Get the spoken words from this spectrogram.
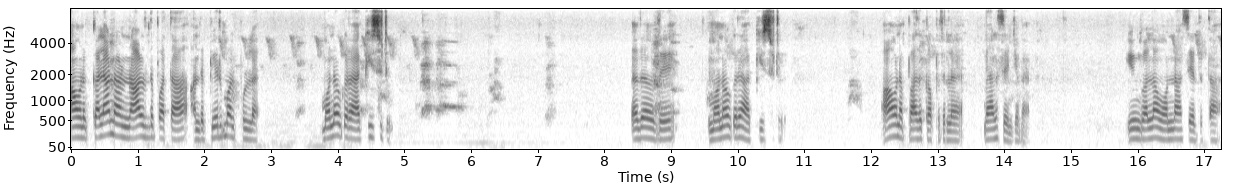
அவனுக்கு கல்யாணம் ஆன நாள் இருந்து பார்த்தா அந்த பெருமாள் புள்ள மனோகர அக்கிசுடு அதாவது மனோகர அக்கிசுடு ஆவண பாதுகாப்பதில் வேலை செஞ்சவன். இவங்கெல்லாம் ஒன்றா சேர்த்து தான்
